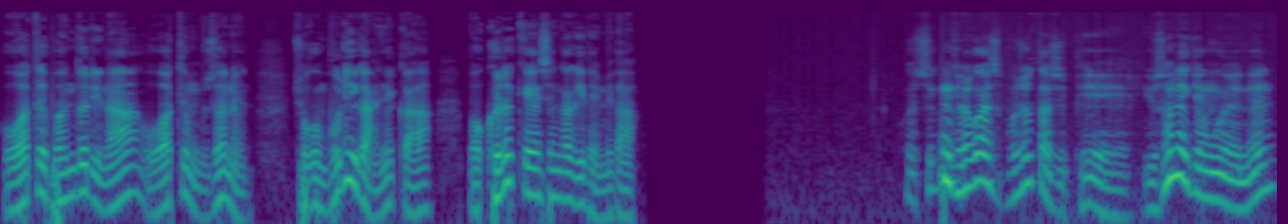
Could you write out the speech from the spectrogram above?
5W 번들이나 5W 무선은 조금 무리가 아닐까 뭐 그렇게 생각이 됩니다. 그 지금 결과에서 보셨다시피 유선의 경우에는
